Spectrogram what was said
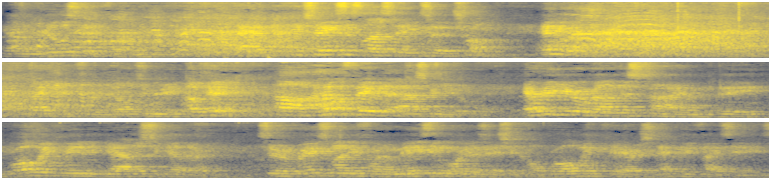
A real estate firm, and he changed his last name to Trump. Anyway, thank you for indulging me. Okay, uh, I have a favor to ask of you. Every year around this time, the Broadway community gathers together to raise money for an amazing organization called Broadway Cares Equity Fights AIDS.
